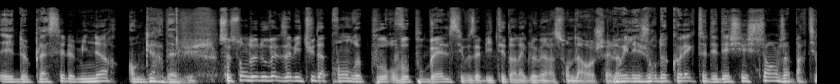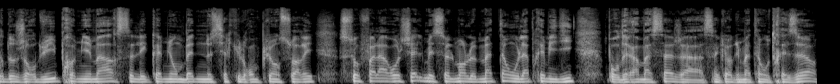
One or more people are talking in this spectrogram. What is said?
et de placer le mineur en garde à vue. Ce sont de nouvelles habitudes à prendre pour vos poubelles si vous habitez dans l'agglomération de La Rochelle. Oui, les jours de collecte des déchets changent à partir d'aujourd'hui. 1er mars, les camions bennes ne circuleront plus en soirée, sauf à La Rochelle, mais seulement le matin ou l'après-midi pour des ramassages à 5h du matin ou 13h.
